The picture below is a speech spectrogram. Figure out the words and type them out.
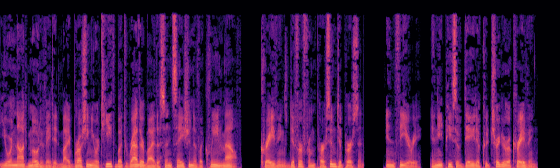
You're not motivated by brushing your teeth but rather by the sensation of a clean mouth. Cravings differ from person to person. In theory, any piece of data could trigger a craving.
